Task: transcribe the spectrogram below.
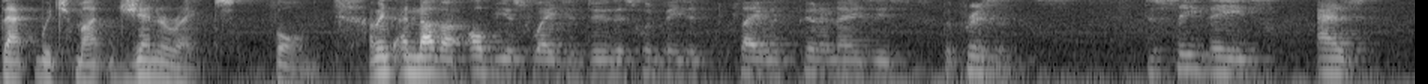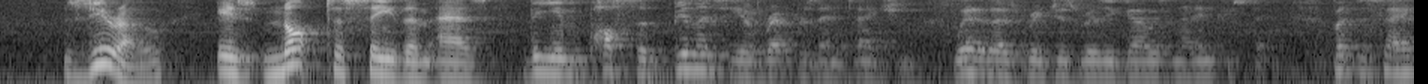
that which might generate form. I mean, another obvious way to do this would be to play with Piranesi's The Prisons. To see these as zero is not to see them as the impossibility of representation. Where do those bridges really go? Isn't that interesting? But to say,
